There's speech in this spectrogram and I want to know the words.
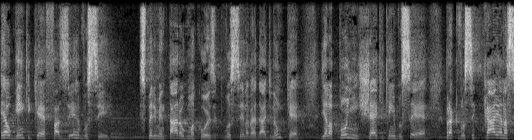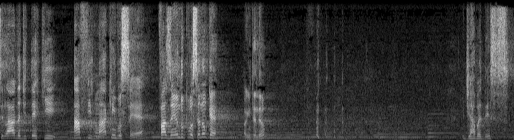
É alguém que quer fazer você experimentar alguma coisa que você na verdade não quer, e ela põe em xeque quem você é, para que você caia na cilada de ter que afirmar quem você é, fazendo o que você não quer. Alguém entendeu? o diabo é desses.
